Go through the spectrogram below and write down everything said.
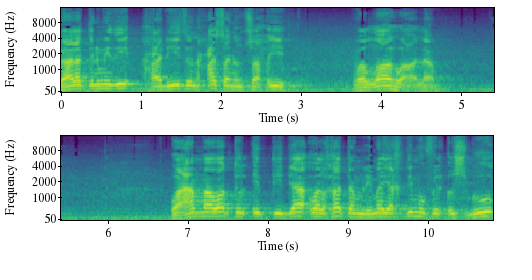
قال الترمذي حديث حسن صحيح والله أعلم. وأما وقت الابتداء والختم لما يختم في الأسبوع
